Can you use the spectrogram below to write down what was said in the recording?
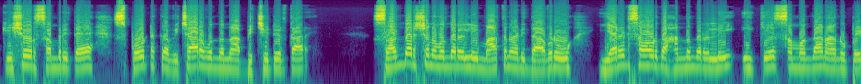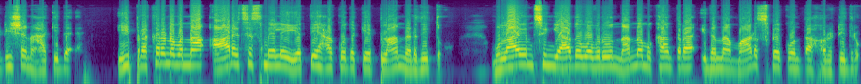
ಕಿಶೋರ್ ಸಂಬ್ರಿತೆ ಸ್ಫೋಟಕ ವಿಚಾರವೊಂದನ್ನ ಬಿಚ್ಚಿಟ್ಟಿರ್ತಾರೆ. ಸಂದರ್ಶನವೊಂದರಲ್ಲಿ ಮಾತನಾಡಿದ ಅವರು, ಎರಡ್ ಸಾವಿರದ ಹನ್ನೊಂದರಲ್ಲಿ ಈ ಕೇಸ್ ಸಂಬಂಧ ನಾನು ಪೆಟಿಷನ್ ಹಾಕಿದ್ದೆ. ಈ ಪ್ರಕರಣವನ್ನ ಆರ್ ಎಸ್ ಎಸ್ ಮೇಲೆ ಎತ್ತಿ ಹಾಕೋದಕ್ಕೆ ಪ್ಲಾನ್ ನಡೆದಿತ್ತು. ಮುಲಾಯಂ ಸಿಂಗ್ ಯಾದವ್ ಅವರು ನನ್ನ ಮುಖಾಂತರ ಇದನ್ನ ಮಾಡಿಸ್ಬೇಕು ಅಂತ ಹೊರಟಿದ್ರು.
